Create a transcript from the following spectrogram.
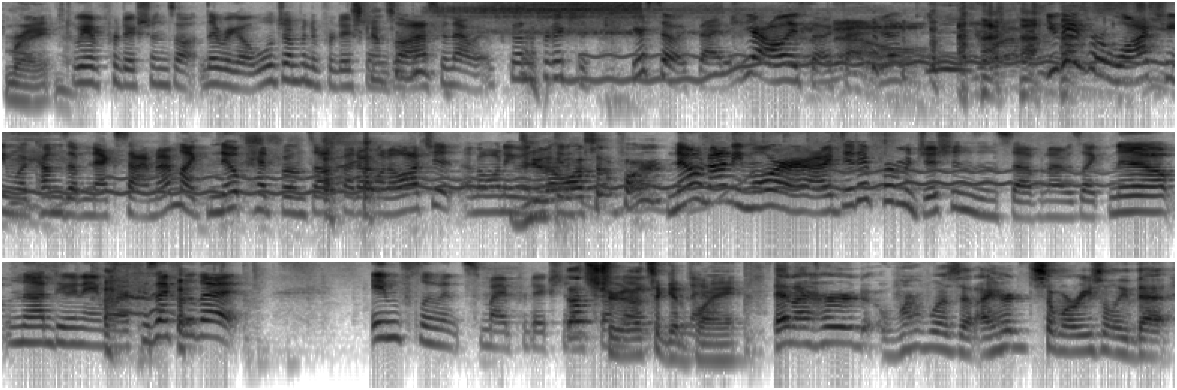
Right. Do we have predictions on? There we go. We'll jump into predictions. I'll ask you that way. Let's go into predictions. You're so excited. You're always so excited. you guys were watching what comes up next time, and I'm like, nope, headphones off. I don't want to watch it. I don't want to even. Do you not get- watch that far? No, not anymore. I did it for magicians and stuff, and I was like, no, not doing it anymore because I feel that influence my prediction. That's true. That's a good no. point. And I heard where was it? I heard somewhere recently that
